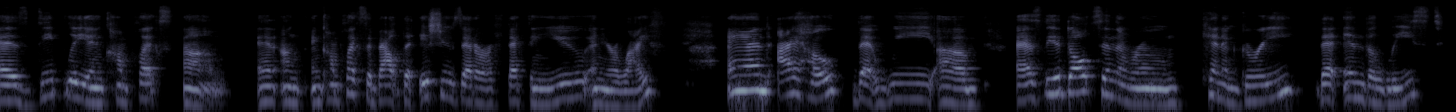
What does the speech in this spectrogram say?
as deeply and complex um, and, um, and complex about the issues that are affecting you and your life. And I hope that we, um, as the adults in the room, can agree that in the least,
